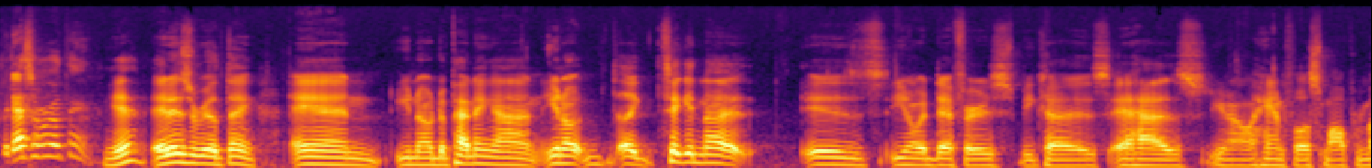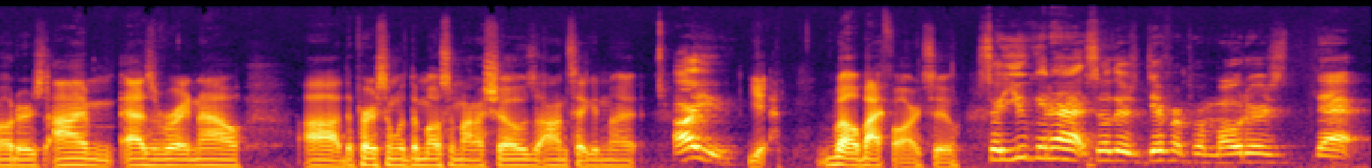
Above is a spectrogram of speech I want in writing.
but that's a real thing. Yeah, it is a real thing, and you know, depending on you know, like Ticket Nut is you know it differs because it has you know a handful of small promoters. I'm as of right now, uh, the person with the most amount of shows on Ticket Nut. Are you? Yeah. well by far too. So you can have so there's different promoters that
